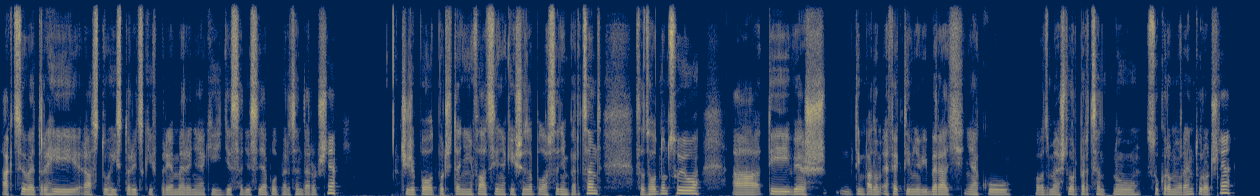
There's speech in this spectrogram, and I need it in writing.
akciové trhy rastú historicky v priemere nejakých 10-10,5% ročne, čiže po odpočítaní inflácie nejakých 6,5 až 7 sa zhodnocujú a ty vieš tým pádom efektívne vyberať nejakú povedzme 4% súkromnú rentu ročne,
